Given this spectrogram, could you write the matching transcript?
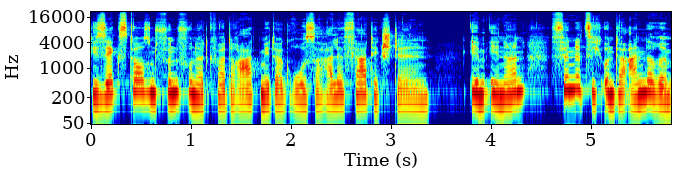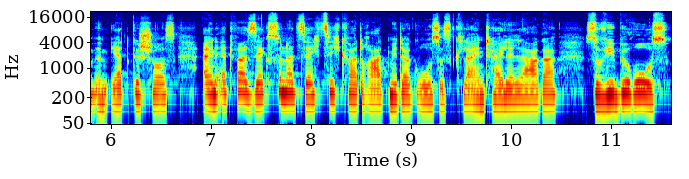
die 6500 Quadratmeter große Halle fertigstellen. Im Innern findet sich unter anderem im Erdgeschoss ein etwa 660 Quadratmeter großes Kleinteilelager sowie Büros.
